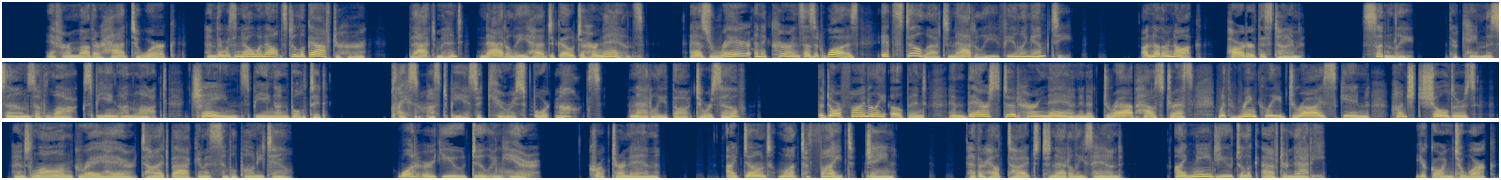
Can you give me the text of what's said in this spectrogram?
If her mother had to work, and there was no one else to look after her, that meant Natalie had to go to her Nan's. As rare an occurrence as it was, it still left Natalie feeling empty. Another knock, harder this time. Suddenly, there came the sounds of locks being unlocked, chains being unbolted. Place must be as secure as Fort Knox, Natalie thought to herself. The door finally opened, and there stood her Nan in a drab house dress with wrinkly, dry skin, hunched shoulders, and long gray hair tied back in a simple ponytail. What are you doing here? croaked her Nan. I don't want to fight, Jane. Heather held tight to Natalie's hand. I need you to look after Natty. You're going to work?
